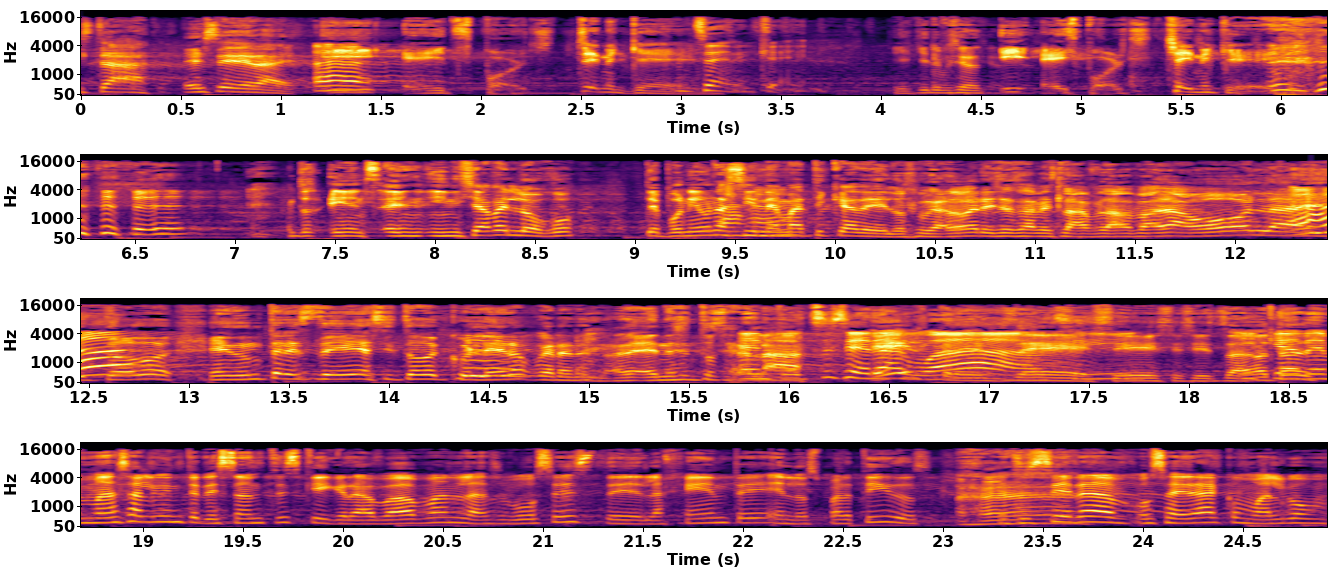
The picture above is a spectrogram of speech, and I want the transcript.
está. Ese era Ah. EA Sports Chaineken. Chaineken. Y aquí le pusieron EA Sports, Chaineken. Entonces, en- en- iniciaba el logo, te ponía una Ajá. cinemática de los jugadores, ya sabes, la, la, la ola Ajá. y todo, en un 3D así todo culero. Bueno, en en ese entonces era la- Entonces era el guau. 3D, sí, sí, sí. Y que además algo interesante es que grababan las voces de la gente en los partidos. Ajá. Entonces era, o sea, era como algo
